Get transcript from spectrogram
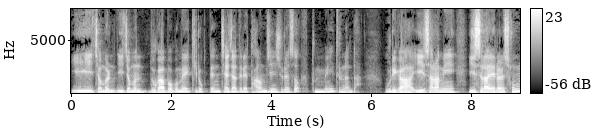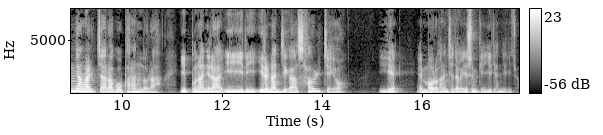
이 점은 이 점은 누가복음에 기록된 제자들의 다음 진술에서 분명히 드러난다. 우리가 이 사람이 이스라엘을 속량할 자라고 바란노라. 이뿐 아니라 이 일이 일어난 지가 사흘째요. 이게 엠마오로 가는 제자가 예수님께 얘기한 얘기죠.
